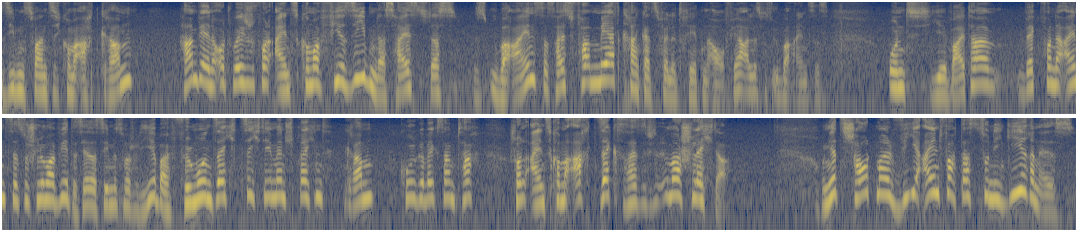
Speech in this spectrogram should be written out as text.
27,8 Gramm, haben wir eine Odd Ratio von 1,47. Das heißt, das ist über 1. Das heißt, vermehrt Krankheitsfälle treten auf. Ja, alles, was über 1 ist. Und je weiter weg von der 1, desto schlimmer wird es. Ja, das sehen wir zum Beispiel hier bei 65 dementsprechend Gramm Kohlgewächse am Tag. Schon 1,86. Das heißt, es wird immer schlechter. Und jetzt schaut mal, wie einfach das zu negieren ist.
